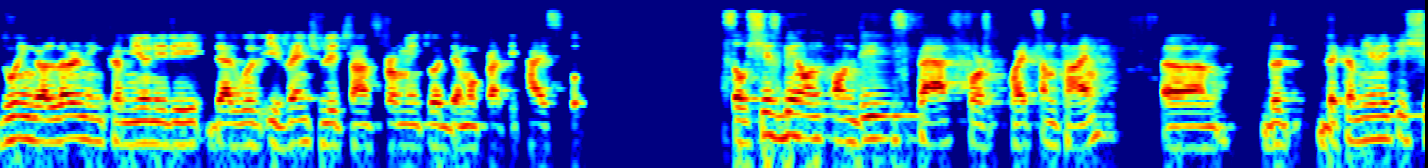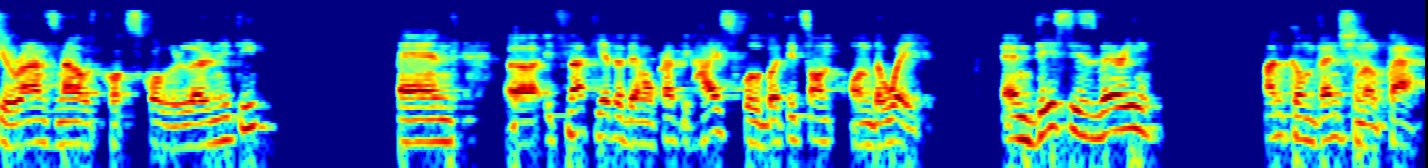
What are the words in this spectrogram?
doing a learning community that would eventually transform into a democratic high school? So she's been on, on this path for quite some time. Um, the, the community she runs now is called, called Learnity. And uh, it's not yet a democratic high school, but it's on, on the way. And this is very unconventional path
